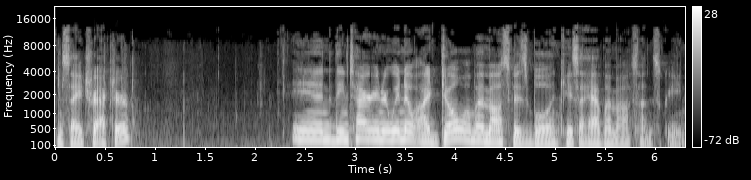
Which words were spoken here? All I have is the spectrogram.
and say Traktor. And the entire inner window, I don't want my mouse visible in case I have my mouse on screen.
